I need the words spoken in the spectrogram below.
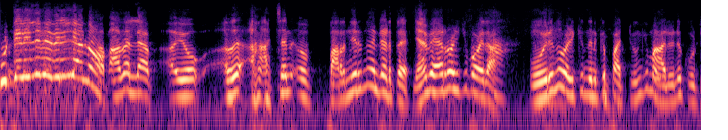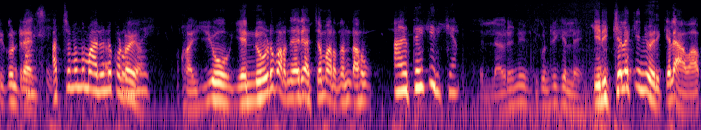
കുട്ടലിന് വിവരില്ലാന്നോ അതല്ല അയ്യോ അത് അച്ഛൻ പറഞ്ഞിരുന്നു എന്റെ അടുത്ത്. ഞാൻ വേറെ വഴിക്ക് പോയതാ. പോരുന്ന വഴിക്ക് നിനക്ക് പറ്റുമെങ്കിൽ മാലുവിനെ കൂട്ടിക്കൊണ്ടുവരാൻ. അച്ഛൻ വന്ന് മാലുവിനെ കൊണ്ടുപോയോ? അയ്യോ എന്നോട് പറഞ്ഞാൽ അച്ഛൻ മറന്നുണ്ടാവും. അകത്തേക്ക് ഇരിക്കാം. എല്ലാവരും ഇരിക്കൊണ്ടിരിക്കല്ലേ ഇരുത്തിക്കൊണ്ടിരിക്കല്ലേ? ഇരിക്കലൊക്കെ ഇനി ഒരിക്കലാവാം.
